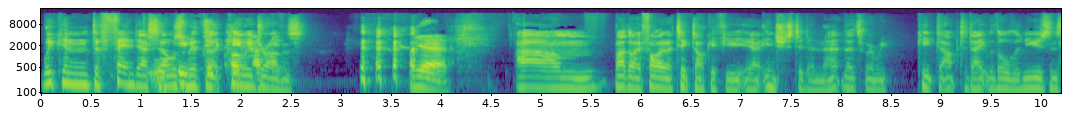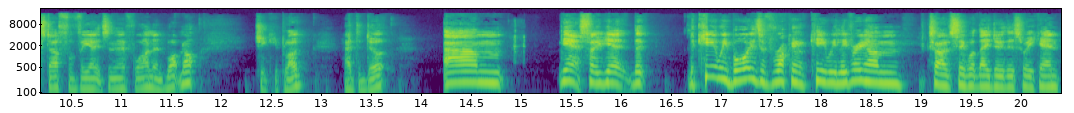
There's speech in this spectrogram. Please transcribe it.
we can defend ourselves keep with the TikTok Kiwi happy. drivers. Yeah. Um, by the way, follow our TikTok if you are interested in that. That's where we keep up to date with all the news and stuff for V8s and F1 and whatnot. Cheeky plug. Had to do it. Um, yeah, so yeah, the the Kiwi boys of rocking Kiwi livery. I'm excited to see what they do this weekend.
